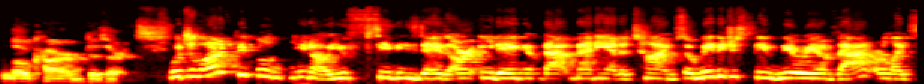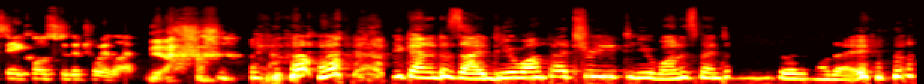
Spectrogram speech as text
low carb desserts. Which a lot of people, you know, you see these days are eating that many at a time. So maybe just be weary of that or like stay close to the toilet. Yeah. you kind of decide do you want that treat? Do you want to spend time with all day?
